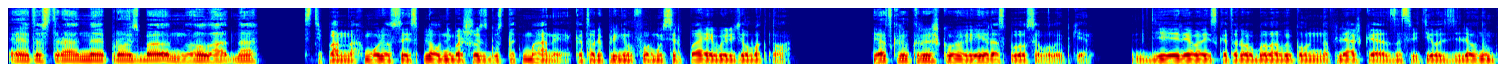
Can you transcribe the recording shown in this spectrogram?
«Это странная просьба, но ладно». Степан нахмурился и сплел небольшой сгусток маны, который принял форму серпа и вылетел в окно. Я открыл крышку и расплылся в улыбке. Дерево, из которого была выполнена фляжка, засветилось зеленым,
